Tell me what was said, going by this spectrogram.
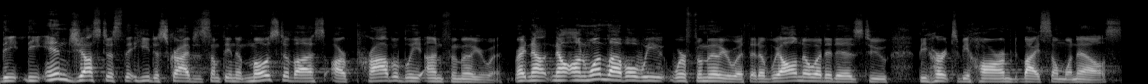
The, the injustice that he describes is something that most of us are probably unfamiliar with. Right now, now on one level, we, we're familiar with it. if We all know what it is to be hurt, to be harmed by someone else.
